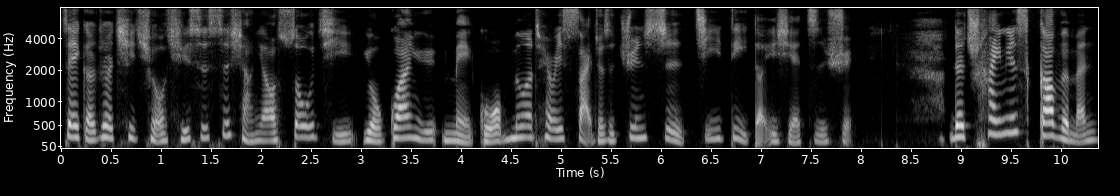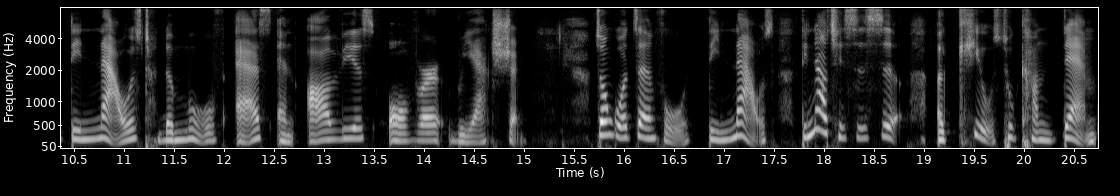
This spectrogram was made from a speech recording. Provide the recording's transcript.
这个热气球其实是想要收集有关于美国 military site，就是军事基地的一些资讯。The Chinese government denounced the move as an obvious overreaction。中国政府 denounce，denounce 其实是 accuse to condemn。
